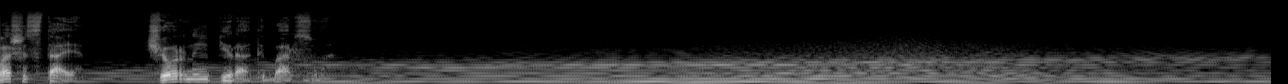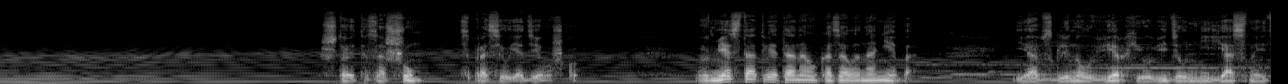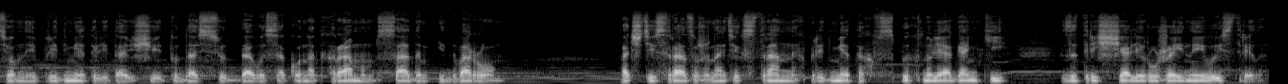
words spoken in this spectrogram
Глава шестая. Черные пираты Барсума. «Что это за шум?» — спросил я девушку. Вместо ответа она указала на небо. Я взглянул вверх и увидел неясные темные предметы, летающие туда-сюда высоко над храмом, садом и двором. Почти сразу же на этих странных предметах вспыхнули огоньки, затрещали ружейные выстрелы.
